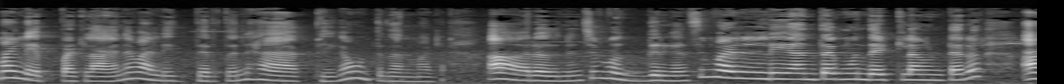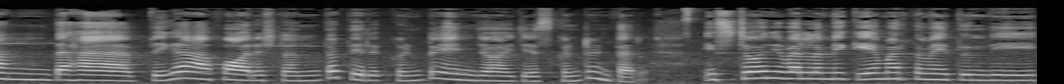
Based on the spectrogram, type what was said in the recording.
మళ్ళీ ఎప్పట్లాగానే వాళ్ళిద్దరితో హ్యాపీగా ఉంటుందన్నమాట. ఆ రోజు నుంచి ముగ్గురు కలిసి మళ్ళీ అంతకుముందు ఎట్లా ఉంటారో అంత హ్యాపీగా ఆ ఫారెస్ట్ అంతా తిరుక్కుంటూ ఎంజాయ్ చేసుకుంటూ ఉంటారు. ఈ స్టోరీ వల్ల మీకు ఏమర్థమవుతుంది?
